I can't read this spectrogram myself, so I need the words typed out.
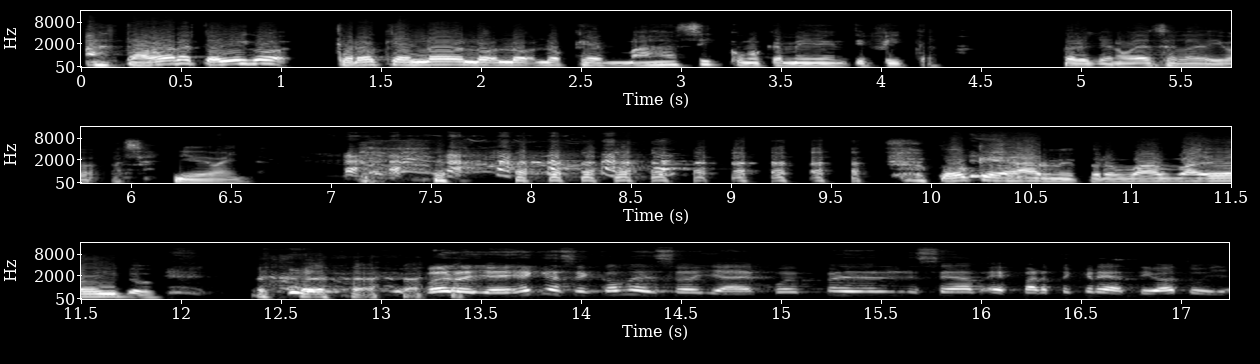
hasta ahora te digo, creo que es lo, lo, lo, lo que más así como que me identifica. Pero yo no voy a hacer la divasa, ni de vaina. Puedo quejarme, pero va, va de ahí no. Bueno, yo dije que así comenzó, ya después pues, sea, es parte creativa tuya.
